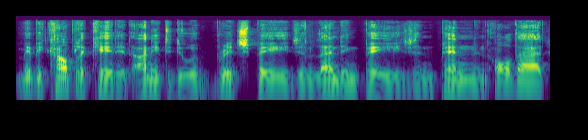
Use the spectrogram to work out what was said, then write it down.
maybe complicated. I need to do a bridge page and landing page and pin and all that.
